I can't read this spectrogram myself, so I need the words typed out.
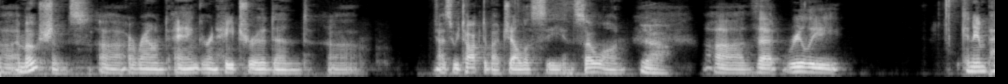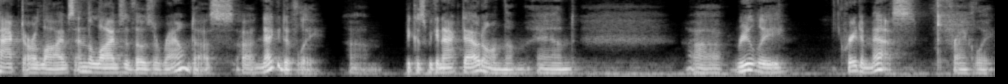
uh, emotions uh, around anger and hatred and uh, as we talked about jealousy and so on yeah. uh, that really can impact our lives and the lives of those around us uh, negatively um, because we can act out on them and uh, really create a mess frankly.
